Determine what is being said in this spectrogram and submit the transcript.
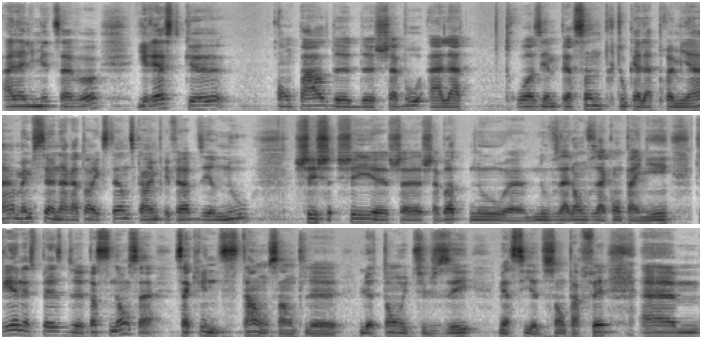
À la limite, ça va. Il reste que on parle de, de Chabot à la troisième personne plutôt qu'à la première. Même si c'est un narrateur externe, c'est quand même préférable de dire nous, chez, chez euh, Chabot, nous, euh, nous allons vous accompagner. Créer une espèce de... Parce que sinon, ça, ça crée une distance entre le, le ton utilisé. Merci, il y a du son parfait. Euh,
